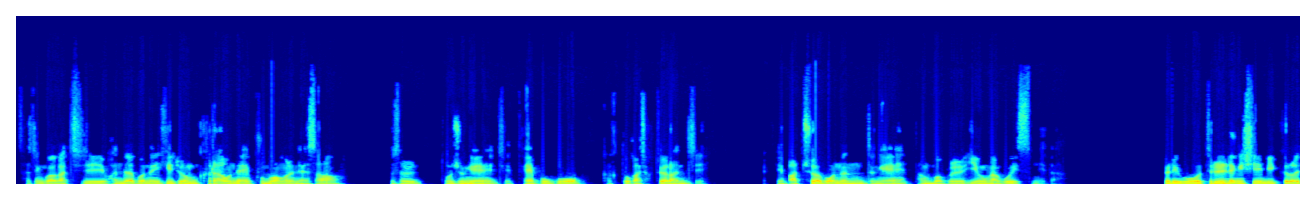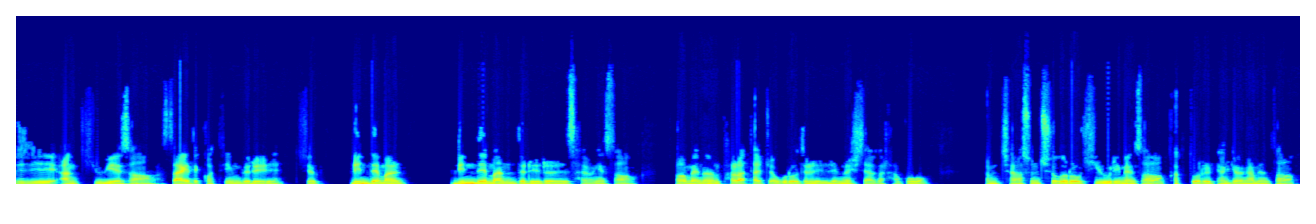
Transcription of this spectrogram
사진과 같이 환자분의 기존 크라운에 구멍을 내서 수술 도중에 이제 대보고 각도가 적절한지 맞추어 보는 등의 방법을 이용하고 있습니다. 그리고 드릴링 시 미끄러지지 않기 위해서 사이드 커팅 드릴, 즉 린데만, 린데만 드릴을 사용해서 처음에는 팔라탈 쪽으로 드릴링을 시작을 하고 점차 순축으로 기울이면서 각도를 변경하면서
